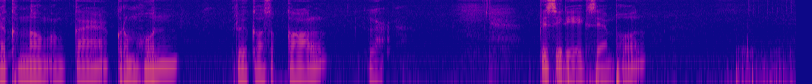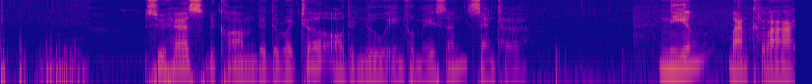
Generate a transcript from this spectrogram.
នៅក្នុងអង្គការក្រុមហ៊ុន ឬក៏សកលលៈ Please see the example. She has become the director of the new information center នាងបានក្លាយ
